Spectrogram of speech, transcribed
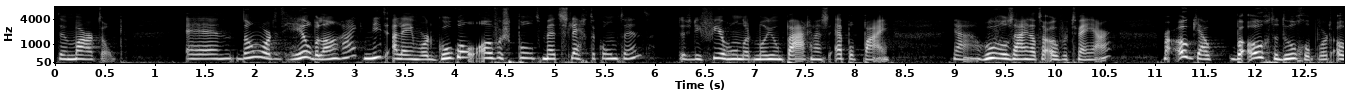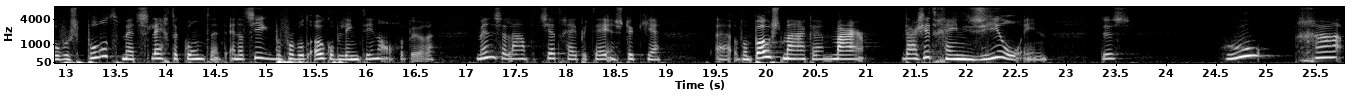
de markt op. En dan wordt het heel belangrijk. Niet alleen wordt Google overspoeld met slechte content. Dus die 400 miljoen pagina's Apple Pie. Ja, hoeveel zijn dat er over twee jaar? Maar ook jouw beoogde doelgroep wordt overspoeld met slechte content. En dat zie ik bijvoorbeeld ook op LinkedIn al gebeuren. Mensen laten ChatGPT een stukje uh, of een post maken, maar daar zit geen ziel in. Dus hoe ga,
